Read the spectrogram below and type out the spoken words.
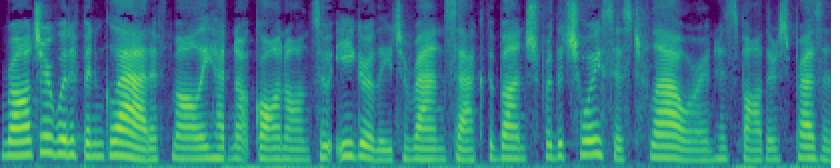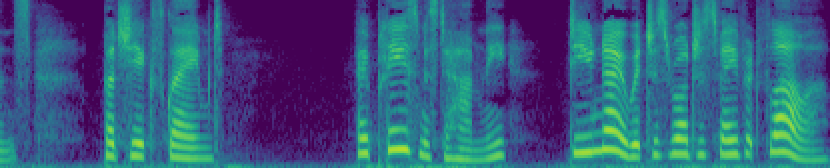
Roger would have been glad if Molly had not gone on so eagerly to ransack the bunch for the choicest flower in his father's presence; but she exclaimed, "Oh, please, Mr. Hamley, do you know which is Roger's favourite flower?"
